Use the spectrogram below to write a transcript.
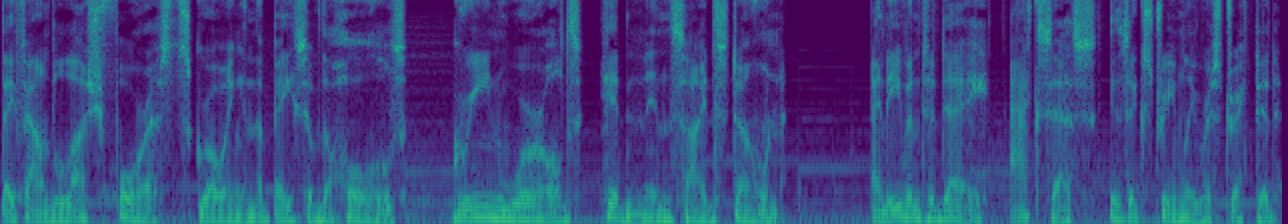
They found lush forests growing in the base of the holes, green worlds hidden inside stone. And even today, access is extremely restricted.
